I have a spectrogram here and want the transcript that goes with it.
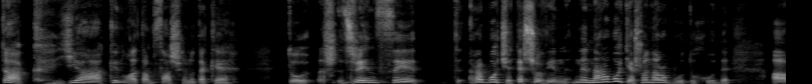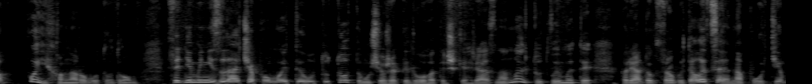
Так, я кинула там Сашину таке, то джинси робоче, те, що він не на роботі, а що на роботу ходить. А поїхав на роботу вдома. Сьогодні мені задача помити отуто, тому що вже підлога трішки грязна. Ну і тут вимити порядок зробити, але це на потім.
